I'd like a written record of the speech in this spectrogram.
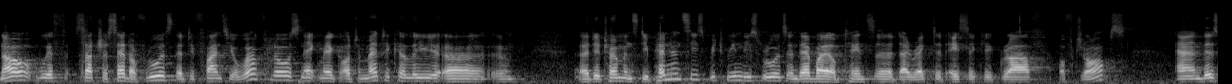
now, with such a set of rules that defines your workflow, SnakeMake automatically uh, uh, uh, determines dependencies between these rules and thereby obtains a directed acyclic graph of jobs. And this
